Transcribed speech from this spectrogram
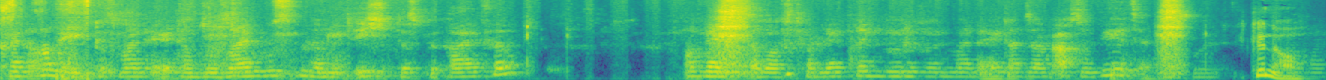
keine Ahnung, dass meine Eltern so sein mussten, damit ich das begreife. Und wenn ich es aber aufs Toilett bringen würde, würden meine Eltern sagen, ach, so wir jetzt etwas schuld. Genau.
